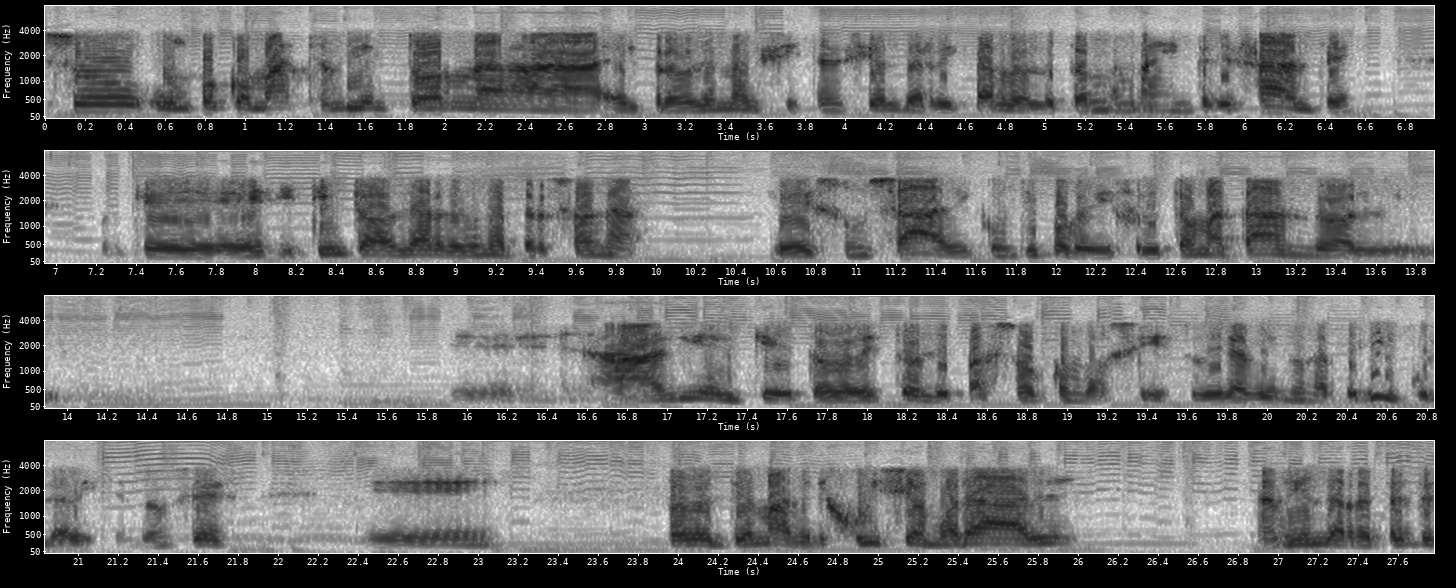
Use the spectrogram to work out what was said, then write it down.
eso, un poco más también torna el problema existencial de Ricardo, lo torna más interesante, porque es distinto hablar de una persona que es un sádico, un tipo que disfrutó matando eh, a alguien que todo esto le pasó como si estuviera viendo una película, ¿viste? Entonces, eh, todo el tema del juicio moral también de repente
